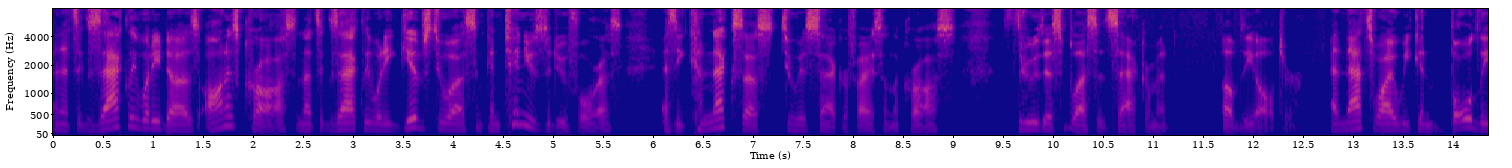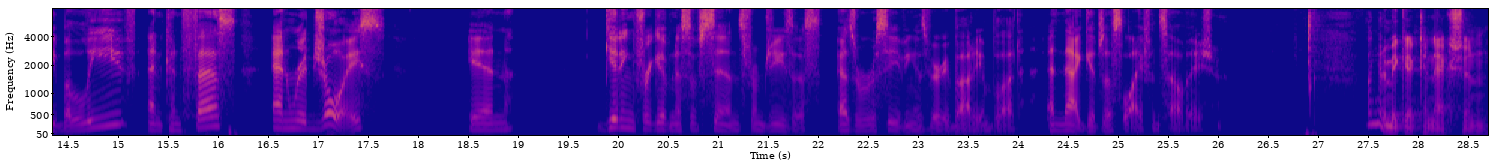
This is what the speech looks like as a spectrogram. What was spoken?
And that's exactly what he does on his cross, and that's exactly what he gives to us and continues to do for us as he connects us to his sacrifice on the cross through this blessed sacrament of the altar. And that's why we can boldly believe and confess and rejoice in getting forgiveness of sins from Jesus as we're receiving his very body and blood and that gives us life and salvation. I'm going to make a connection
